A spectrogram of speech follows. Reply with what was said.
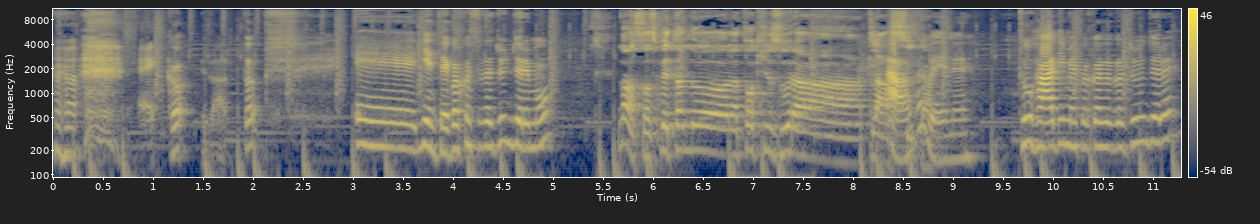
ecco, esatto. E niente, hai qualcosa da aggiungere, Mo? No, sto aspettando la tua chiusura Ah, classica. va bene. Tu, Hadim, hai qualcosa da aggiungere?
